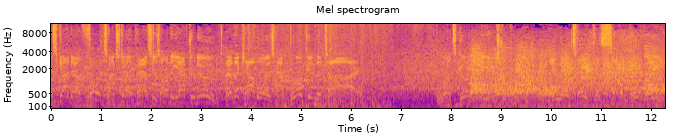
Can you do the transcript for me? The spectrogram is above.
Prescott now four touchdown passes on the afternoon. And the Cowboys have broken the tie. Looks good on the extra point. They will take a seven-point lead.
